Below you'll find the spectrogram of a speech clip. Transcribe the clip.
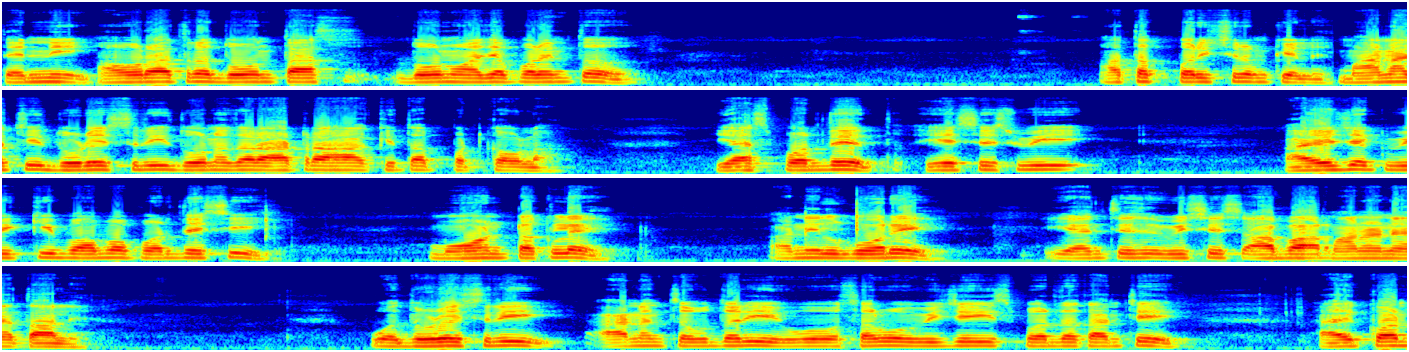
त्यांनी अहोरात्र दोन तास दोन वाजेपर्यंत अथक परिश्रम केले. मानाची धुळेश्री दोन हजार अठरा हा किताब पटकावला. या स्पर्धेत यशस्वी आयोजक विक्की बाबा परदेशी मोहन टकले अनिल गोरे यांचे विशेष आभार मानण्यात आले. व धुळेश्री आनंद चौधरी व सर्व विजयी स्पर्धकांचे आयकॉन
